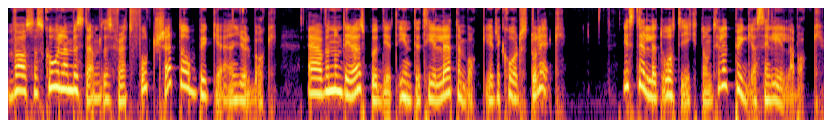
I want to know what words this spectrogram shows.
Vasaskolan bestämde sig för att fortsätta att bygga en julbock, även om deras budget inte tillät en bock i rekordstorlek. Istället återgick de till att bygga sin lilla bock.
